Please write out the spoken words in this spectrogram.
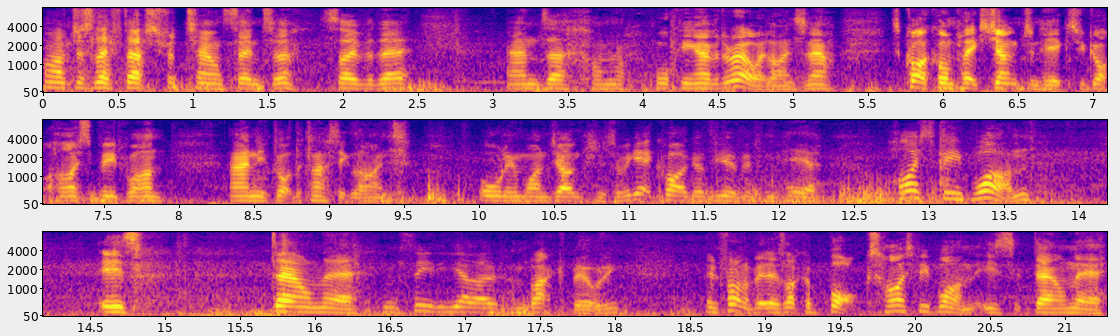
Well, I've just left Ashford Town Centre, it's over there, and uh, I'm walking over the railway lines now. It's quite a complex junction here because you've got High Speed 1 and you've got the classic lines all in one junction. So we get quite a good view of it from here. High speed one is down there. You can see the yellow and black building. In front of it there's like a box. High speed one is down there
